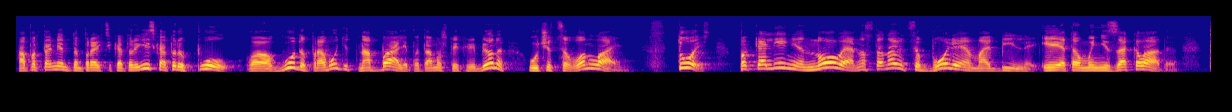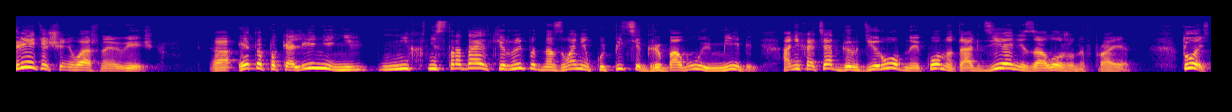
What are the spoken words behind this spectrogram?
апартаментном проекте, который есть, которые полгода проводят на Бали, потому что их ребенок учится в онлайне. То есть поколение новое, оно становится более мобильное, и это мы не закладываем. Третья очень важная вещь. А, это поколение не, не, не страдает херней под названием «купить себе гробовую мебель». Они хотят гардеробные комнаты, а где они заложены в проект? То есть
